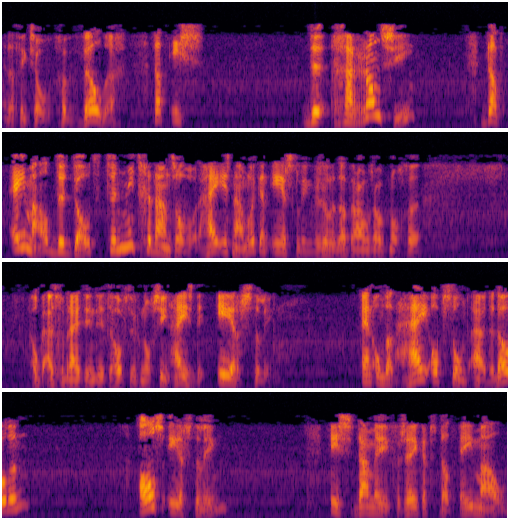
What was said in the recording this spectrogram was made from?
en dat vind ik zo geweldig, dat is de garantie dat eenmaal de dood teniet gedaan zal worden. Hij is namelijk een eersteling. We zullen dat trouwens ook nog uh, ook uitgebreid in dit hoofdstuk nog zien. Hij is de eersteling. En omdat hij opstond uit de doden, als eersteling, is daarmee verzekerd dat eenmaal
